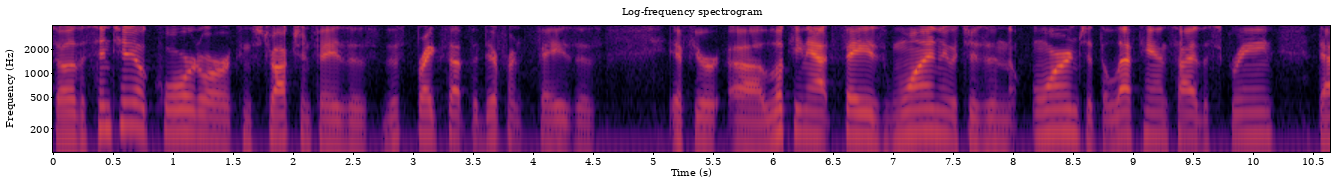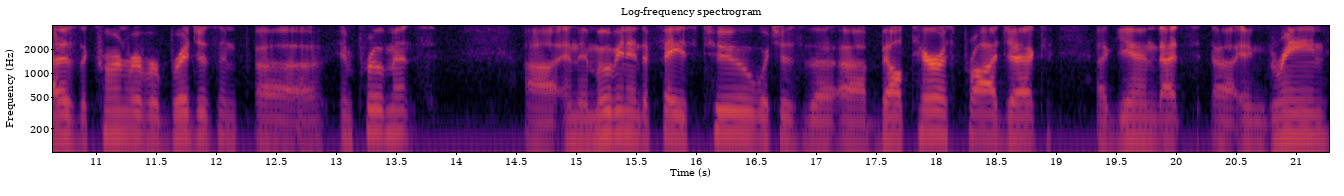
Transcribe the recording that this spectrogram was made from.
So the Centennial Corridor construction phases, this breaks up the different phases. If you're uh, looking at phase one, which is in the orange at the left-hand side of the screen, that is the Kern River Bridges in, uh, improvements. Uh, and then moving into phase two, which is the uh, Belle Terrace project, Again, that's uh, in green.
